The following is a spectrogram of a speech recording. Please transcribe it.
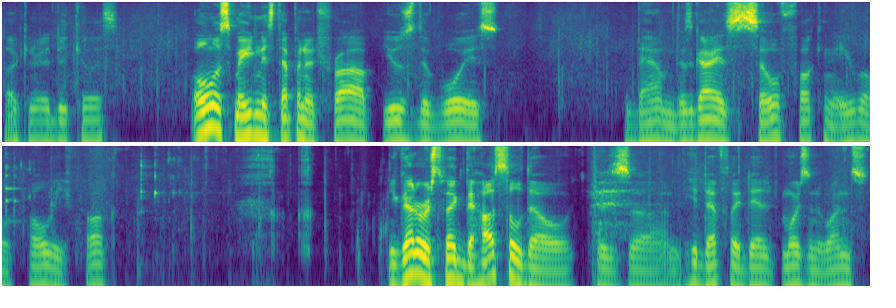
Fucking ridiculous. Almost made me step in a trap. Use the voice. Damn, this guy is so fucking evil. Holy fuck. You gotta respect the hustle though, because um, he definitely did it more than once.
